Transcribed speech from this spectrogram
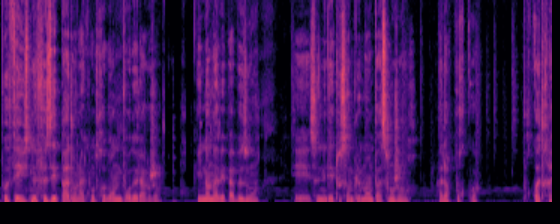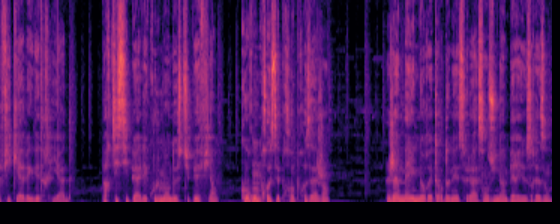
Pophéus ne faisait pas dans la contrebande pour de l'argent. Il n'en avait pas besoin, et ce n'était tout simplement pas son genre. Alors pourquoi? Pourquoi trafiquer avec des triades? Participer à l'écoulement de stupéfiants? Corrompre ses propres agents? Jamais il n'aurait ordonné cela sans une impérieuse raison.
